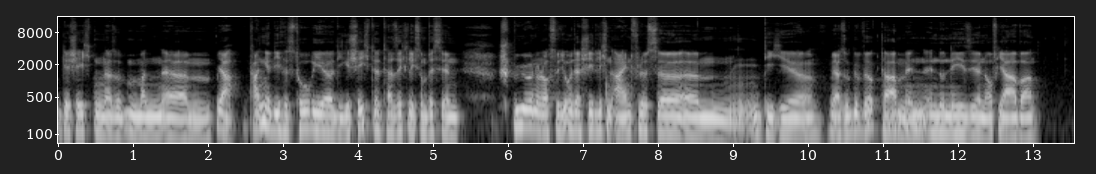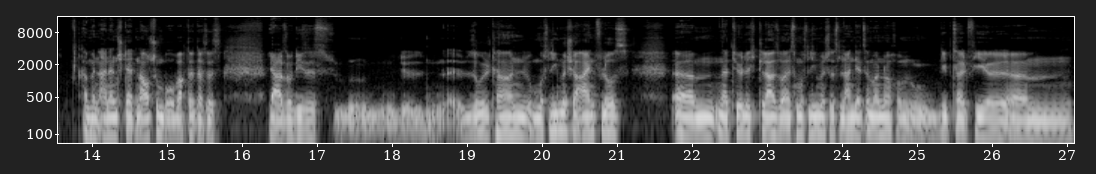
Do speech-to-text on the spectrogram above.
Geschichten, also man ähm, ja, kann hier die Historie, die Geschichte tatsächlich so ein bisschen spüren und auch so die unterschiedlichen Einflüsse, ähm, die hier ja so gewirkt haben in Indonesien, auf Java. Haben in anderen Städten auch schon beobachtet, dass es ja so dieses äh, Sultan, muslimische Einfluss ähm, natürlich klar, so als muslimisches Land jetzt immer noch um, gibt's halt viel ähm,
